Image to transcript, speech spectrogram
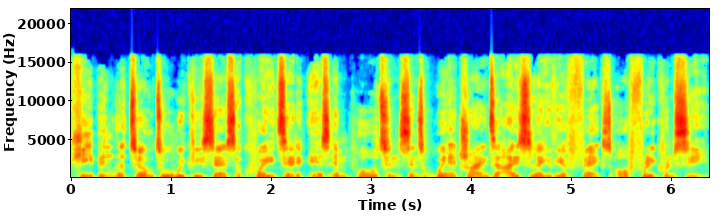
Keeping the total weekly sets equated is important since we're trying to isolate the effects of frequency.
